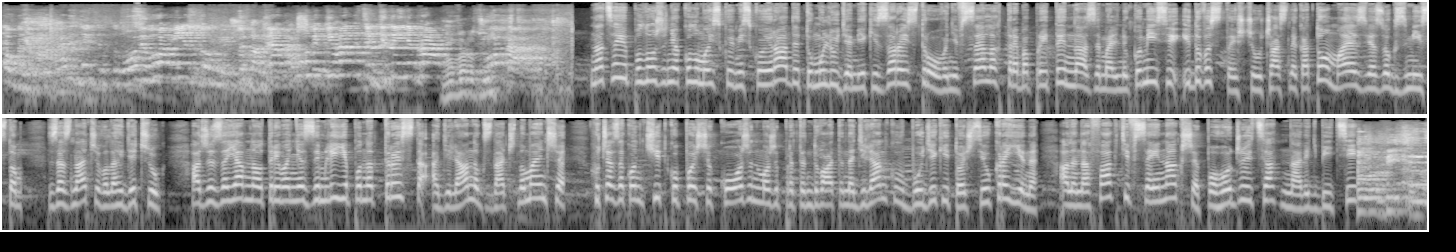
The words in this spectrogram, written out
такого не немає. Село, місто. Що Треба було відтягати цих дітей не брати. Ну, ви розумієте. Чого? На це є положення Коломийської міської ради, тому людям, які зареєстровані в селах, треба прийти на земельну комісію і довести, що учасник АТО має зв'язок з містом, зазначив Олег Дячук. Адже заяв на отримання землі є понад 300, а ділянок значно менше. Хоча закон чітко пише, кожен може претендувати на ділянку в будь-якій точці України. Але на факті все інакше погоджуються навіть бійці. Обіцяно,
